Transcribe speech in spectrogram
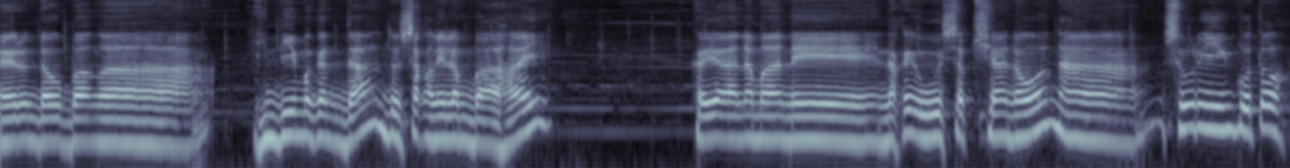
meron daw bang ah, hindi maganda doon sa kanilang bahay? Kaya naman eh, nakiusap siya noon na suriin ko to.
